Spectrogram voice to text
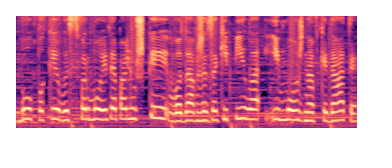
Бо поки ви сформуєте палюшки, вода вже закипіла і можна вкидати.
